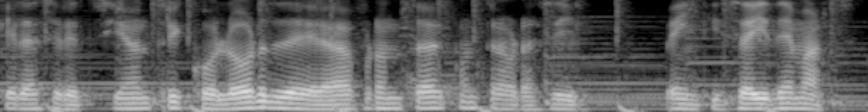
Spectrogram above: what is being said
que la selección tricolor deberá afrontar contra Brasil, 26 de marzo.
